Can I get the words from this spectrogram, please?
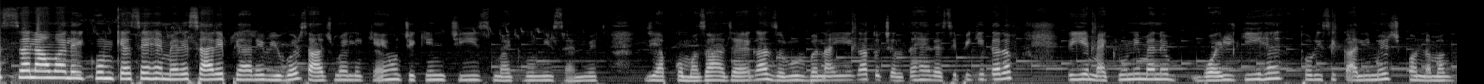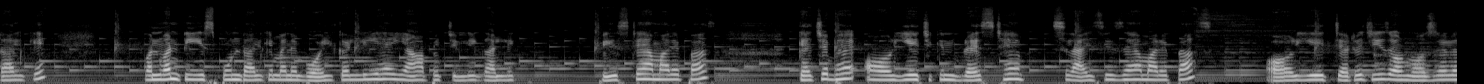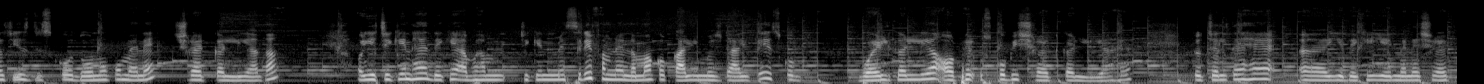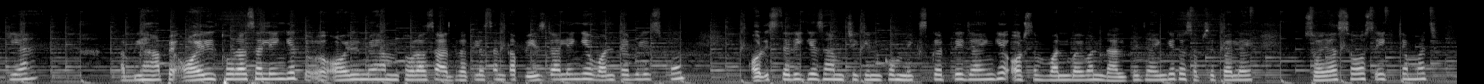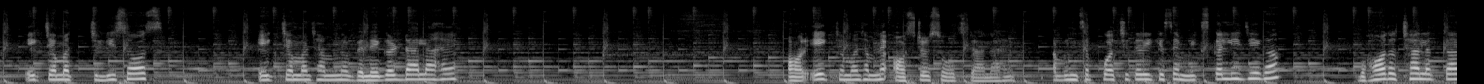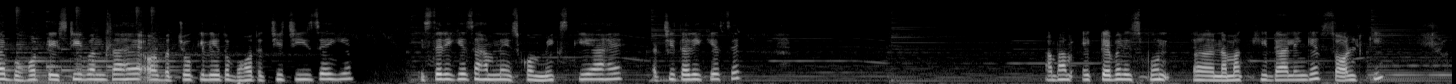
अस्सलाम वालेकुम कैसे हैं मेरे सारे प्यारे व्यूवर्स आज मैं लेके आई हूँ चिकन चीज़ मैक्रोनी सैंडविच जी, आपको मज़ा आ जाएगा, ज़रूर बनाइएगा। तो चलते हैं रेसिपी की तरफ़। तो ये मैक्रोनी मैंने बॉईल की है थोड़ी सी काली मिर्च और नमक डाल के। वन वन टीस्पून डाल के मैंने बॉईल कर ली है। यहाँ पे चिल्ली गार्लिक पेस्ट है हमारे पास। केचप है और ये चिकन ब्रेस्ट है स्लाइसिस है हमारे पास। और ये चटर चीज़ और मोजरेला चीज़ जिसको दोनों को मैंने श्रेड कर लिया था। और ये चिकन है देखें अब हम चिकन में सिर्फ़ हमने नमक और काली मिर्च डाल के इसको बॉइल्ड कर लिया और फिर उसको भी श्रेड कर लिया है। तो चलते हैं ये देखिए, ये मैंने श्रेड किया है। अब यहाँ पे ऑयल थोड़ा सा लेंगे तो ऑयल में हम थोड़ा सा अदरक लहसुन का पेस्ट डालेंगे वन टेबल स्पून और इस तरीके से हम चिकन को मिक्स करते जाएँगे और सब वन बाय वन डालते जाएँगे। तो सबसे पहले सोया सॉस एक चम्मच एक चम्मच चिली सॉस एक चम्मच हमने विनेगर डाला है और एक चम्मच हमने ऑस्टर सॉस डाला है। अब इन सबको अच्छी तरीके से मिक्स कर लीजिएगा। बहुत अच्छा लगता है, बहुत टेस्टी बनता है और बच्चों के लिए तो बहुत अच्छी चीज़ है ये। इस तरीके से हमने इसको मिक्स किया है, अच्छी तरीके से। अब हम एक टेबल स्पून नमक की डालेंगे सॉल्ट की,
